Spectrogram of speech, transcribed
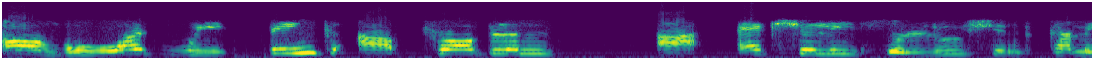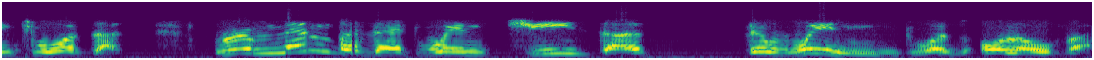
of what we think are problems are actually solutions coming towards us. Remember that when Jesus, the wind was all over.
